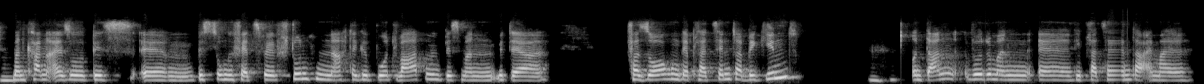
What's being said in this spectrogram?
Mhm. Man kann also bis, ähm, bis zu ungefähr zwölf Stunden nach der Geburt warten, bis man mit der Versorgung der Plazenta beginnt. Mhm. Und dann würde man äh, die Plazenta einmal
